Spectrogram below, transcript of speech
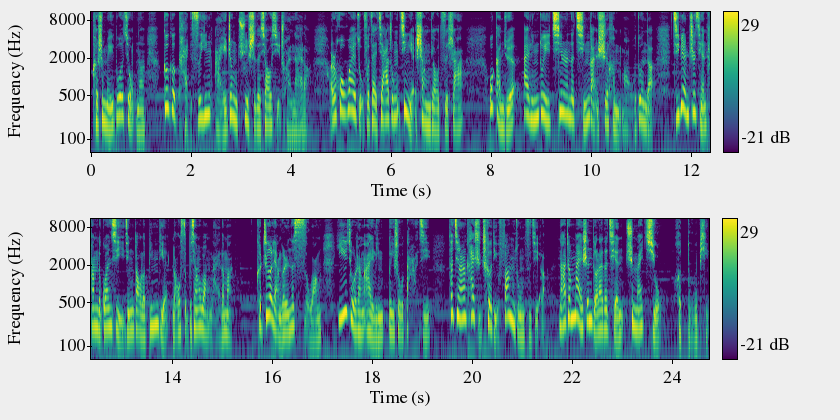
可是没多久呢，哥哥凯斯因癌症去世的消息传来了，而后外祖父在家中竟也上吊自杀。我感觉艾琳对亲人的情感是很矛盾的，即便之前他们的关系已经到了冰点，老死不相往来了嘛。可这两个人的死亡依旧让艾琳备受打击，她竟然开始彻底放纵自己了，拿着卖身得来的钱去买酒。和毒品，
